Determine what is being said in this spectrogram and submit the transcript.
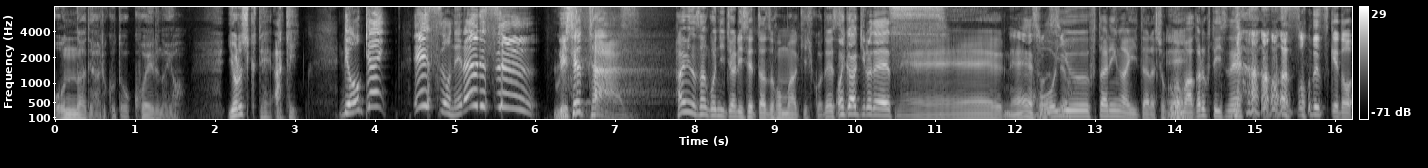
女であることを超えるのよ。よろしくて秋了解。エースを狙うです。リセッターズ。はい皆さんこんにちは。リセッターズ本間明彦です。及川明です。ねえねえそういう二人がいたら職場も明るくていいですね。まあそうですけど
